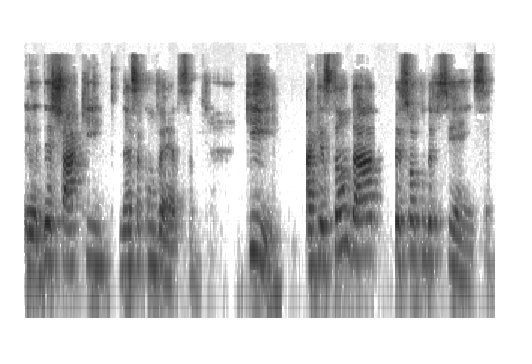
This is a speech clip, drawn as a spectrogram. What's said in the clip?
é, deixar aqui nessa conversa, que a questão da pessoa com deficiência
